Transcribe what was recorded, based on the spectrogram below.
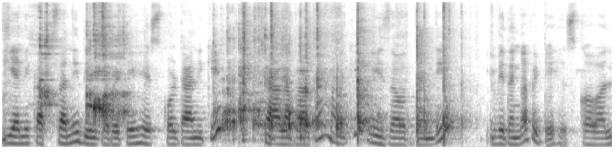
ఇవన్నీ కప్స్ అన్ని దీంట్లో పెట్టేసేసుకోవడానికి చాలా బాగా మనకి యూజ్ అవుతుందండి. ఈ విధంగా పెట్టేసేసుకోవాలి.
